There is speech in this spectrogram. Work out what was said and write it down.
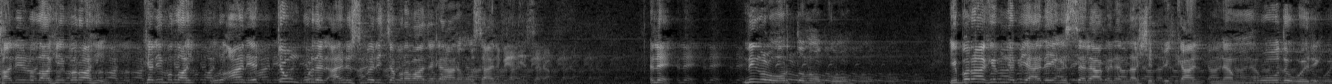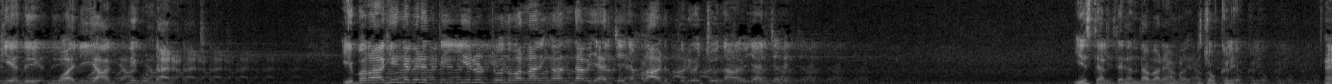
ഖലീലുല്ലാഹി ഇബ്രാഹിം കലിമുല്ലാഹി ഖുർആൻ ഏറ്റവും കൂടുതൽ അനുസ്മരിച്ച പ്രവാചകനാണ് മൂസാ നബി അലൈഹി സ്വലാം. അല്ലേ? നിങ്ങൾ ഓർത്തു നോക്കൂ ഇബ്രാഹിം നബി അലൈഹിസ്സലാമിനെ നശിപ്പിക്കാൻ നമ്രൂദ് ഒരുക്കിയത് വലിയ അഗ്നി അഗ്നികുണ്ടാരാണ്. ഇബ്രാഹിം നബിനെ തീയിലിട്ടു എന്ന് പറഞ്ഞാൽ നിങ്ങൾ എന്താ വിചാരിച്ചത്? നമ്മൾ അടുപ്പിൽ വെച്ചു എന്നാണ് വിചാരിച്ചത്? ഈ സ്ഥലത്തിന് എന്താ പറയാ നമ്മൾ ചൊക്കളിയോ? ഏ?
